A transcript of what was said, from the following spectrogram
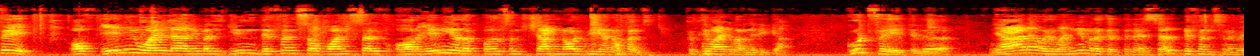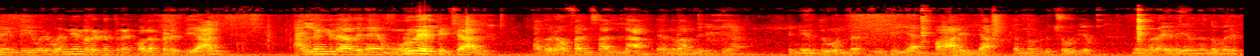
faith of any wild animal in defence of oneself or any other person shall not be an offence കൃത്യമായിട്ട് പറഞ്ഞിരിക്കുക. ഗുഡ് ഫെയ്ത്തിൽ ഞാൻ ഒരു വന്യമൃഗത്തിനെ സെൽഫ് ഡിഫൻസിന് വേണ്ടി ഒരു വന്യമൃഗത്തിനെ കൊലപ്പെടുത്തിയാൽ അല്ലെങ്കിൽ അതിനെ മുറിവേൽപ്പിച്ചാൽ അതൊരു ഒഫൻസ് അല്ല എന്ന് പറഞ്ഞിരിക്കുകയാണ്. പിന്നെ എന്തുകൊണ്ട് ഇത് ചെയ്യാൻ പാടില്ല എന്നൊരു ചോദ്യം നിങ്ങളുടെ ഇടയിൽ നിന്ന് വരും.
